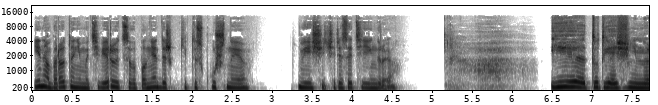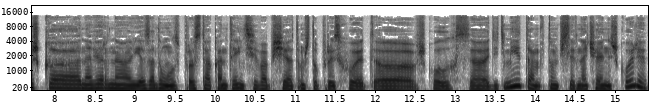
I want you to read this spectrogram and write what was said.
и, наоборот, они мотивируются выполнять даже какие-то скучные вещи через эти игры. И тут я еще немножко, наверное, я задумалась просто о контенте вообще, о том, что происходит э, в школах с детьми, там, в том числе в начальной школе.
